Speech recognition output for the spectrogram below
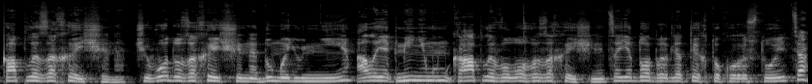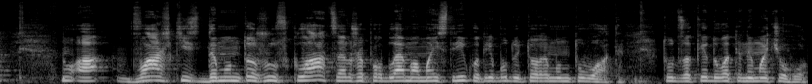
каплезахищене. Чи водозахищене, думаю, ні. Але як мінімум крапле вологозахищені. Це є добре для тих, хто користується. Ну а важкість демонтажу скла це вже проблема майстрів, котрі будуть то ремонтувати. Тут закидувати нема чого.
